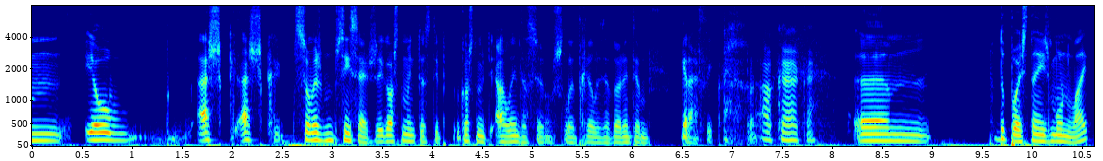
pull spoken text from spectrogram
hum, eu acho que, acho que são mesmo sinceros. Eu gosto muito desse tipo. Eu gosto muito, além de ser um excelente realizador em termos gráficos. Pronto. Ok, ok. Hum, depois tens Moonlight.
